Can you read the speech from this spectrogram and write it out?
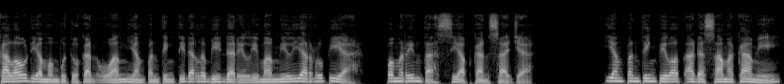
kalau dia membutuhkan uang yang penting tidak lebih dari 5 miliar rupiah, pemerintah siapkan saja. Yang penting pilot ada sama kami,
